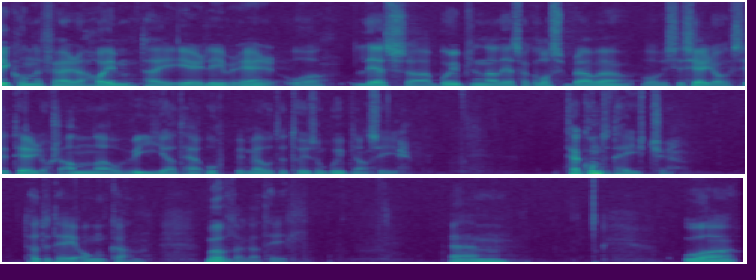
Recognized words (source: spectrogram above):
til kunne fære hjem til er livet her og lese Bibelen, lese Kolosserbrevet, og hvis jeg ser jeg siterer jeg Anna og vi at her oppe i møte som Bibelen sier. Det kom til det ikke. Det hadde det ångan møvlaga til. Um, og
